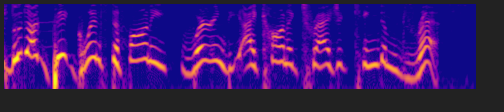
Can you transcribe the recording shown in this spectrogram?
Lou Dog bit Gwen Stefani wearing the iconic Tragic Kingdom dress.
